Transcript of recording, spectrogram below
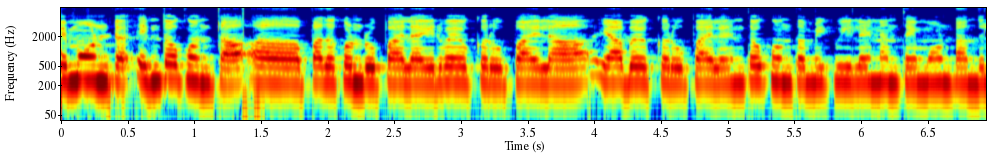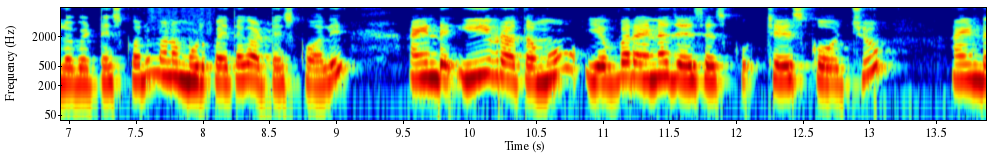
అమౌంట్ ఎంతో కొంత పదకొండు రూపాయల ఇరవై ఒక్క రూపాయల యాభై ఒక్క రూపాయల ఎంతో కొంత మీకు వీలైనంత అమౌంట్ అందులో పెట్టేసుకొని మనం ముడుపు అయితే కట్టేసుకోవాలి. అండ్ ఈ వ్రతము ఎవరైనా చేసేసుకో చేసుకోవచ్చు. అండ్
